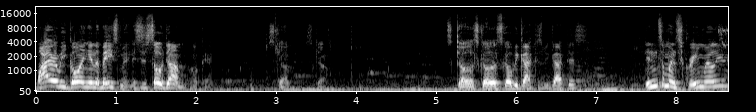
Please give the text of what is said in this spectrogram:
Why are we going in the basement? This is so dumb. Okay. Let's go. Let's go. Let's go. Let's go. Let's go. We got this. We got this. Didn't someone scream earlier?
